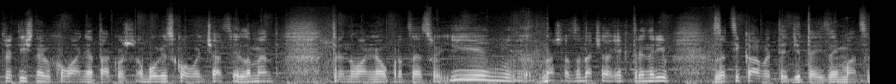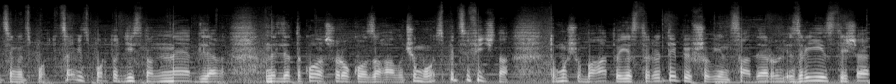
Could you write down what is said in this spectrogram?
Патріотичне виховання також обов'язковий час, елемент тренувального процесу. І наша задача як тренерів зацікавити дітей займатися цим від спорту. Цей від спорту дійсно не для, не для такого широкого загалу. Чому? Специфічно, тому що багато є стереотипів, що він саде зріст і ще.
